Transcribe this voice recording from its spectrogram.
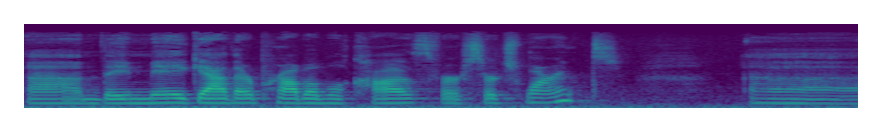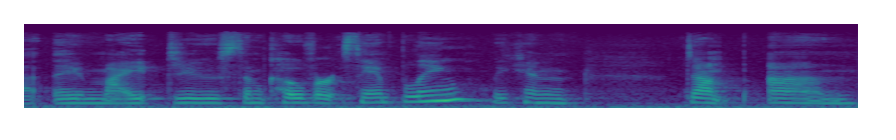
Um, they may gather probable cause for a search warrant. Uh, they might do some covert sampling. We can dump um,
